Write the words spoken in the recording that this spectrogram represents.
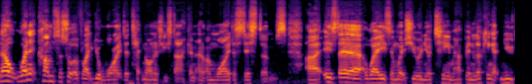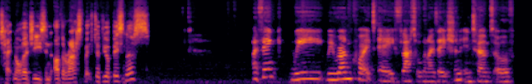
now, when it comes to sort of like your wider technology stack and, and, and wider systems, uh, is there ways in which you and your team have been looking at new technologies in other aspects of your business? I think we we run quite a flat organization in terms of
